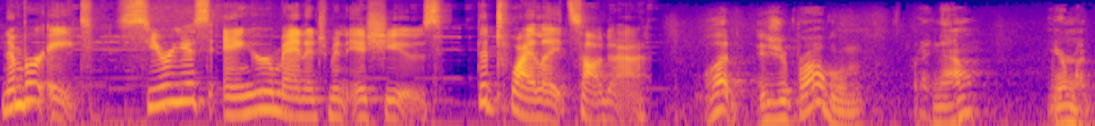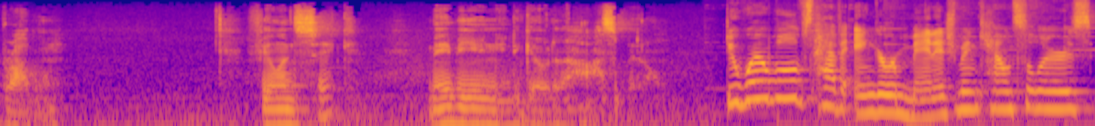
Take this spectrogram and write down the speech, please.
Number 8. Serious anger management issues. The Twilight Saga. What is your problem? Right now, you're my problem. Feeling sick? Maybe you need to go to the hospital. Do werewolves have anger management counselors?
